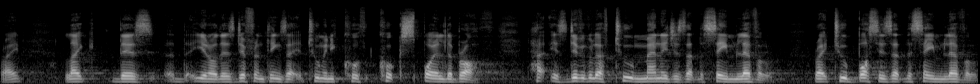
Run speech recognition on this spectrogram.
right? Like there's, you know, there's different things that too many cooks spoil the broth. It's difficult to have two managers at the same level, right? Two bosses at the same level.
